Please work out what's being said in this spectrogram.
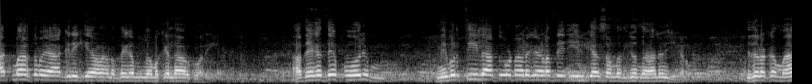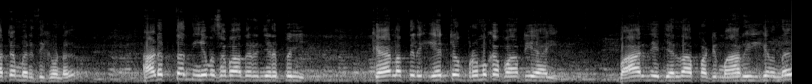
ആത്മാർത്ഥമായി ആഗ്രഹിക്കുന്ന ആളാണ് അദ്ദേഹം നമുക്ക് എല്ലാവർക്കും അറിയാം. അദ്ദേഹത്തെ പോലും നിവൃത്തിയില്ലാത്തതുകൊണ്ടാണ് കേരളത്തെ ജീവിക്കാൻ സമ്മതിക്കുമെന്ന് ആലോചിക്കണം. ഇതിനൊക്കെ മാറ്റം വരുത്തിക്കൊണ്ട് അടുത്ത നിയമസഭാ തെരഞ്ഞെടുപ്പിൽ കേരളത്തിൽ ഏറ്റവും പ്രമുഖ പാർട്ടിയായി ഭാരതീയ ജനതാ പാർട്ടി മാറിയിരിക്കുമെന്ന്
